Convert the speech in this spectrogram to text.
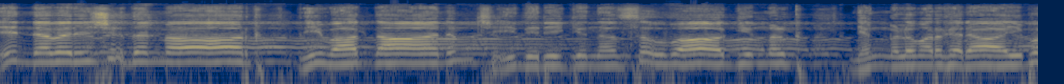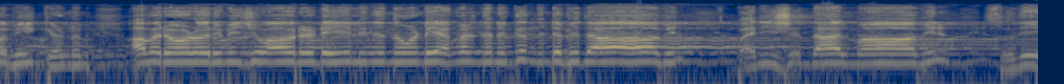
നിന്റെ പരിശുദ്ധന്മാർക്ക് നീ വാഗ്ദാനം ചെയ്തിരിക്കുന്ന സൗഭാഗ്യങ്ങൾക്ക് ഞങ്ങളും അർഹരായി ഭവിക്കണം. അവരോടൊരുമിച്ചു അവരുടെ ഇടയിൽ നിന്നുകൊണ്ട് ഞങ്ങൾ നിനക്ക് നിന്റെ പിതാവിൻ പരിശുദ്ധാത്മാവിനും സ്തുതി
